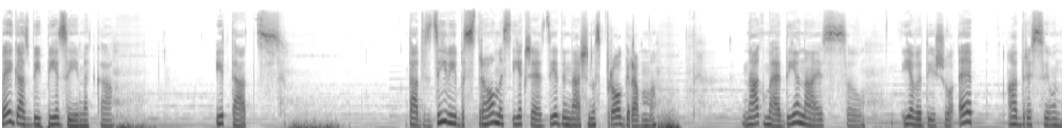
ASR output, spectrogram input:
beigās bija piezīme, ka ir tāds, tādas dzīvības traumas, iekšējās dziedināšanas programma. Nākamajā dienā es uh, ievadīju šo e-adresi un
